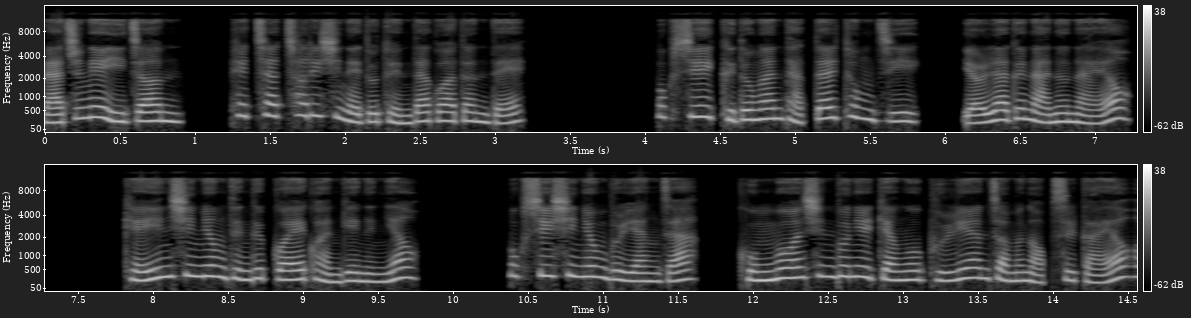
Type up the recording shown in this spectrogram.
나중에 이전 폐차 처리 시 내도 된다고 하던데 혹시 그동안 닭달 통지 연락은 안 오나요? 개인 신용 등급과의 관계는요? 혹시 신용 불량자, 공무원 신분일 경우 불리한 점은 없을까요?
